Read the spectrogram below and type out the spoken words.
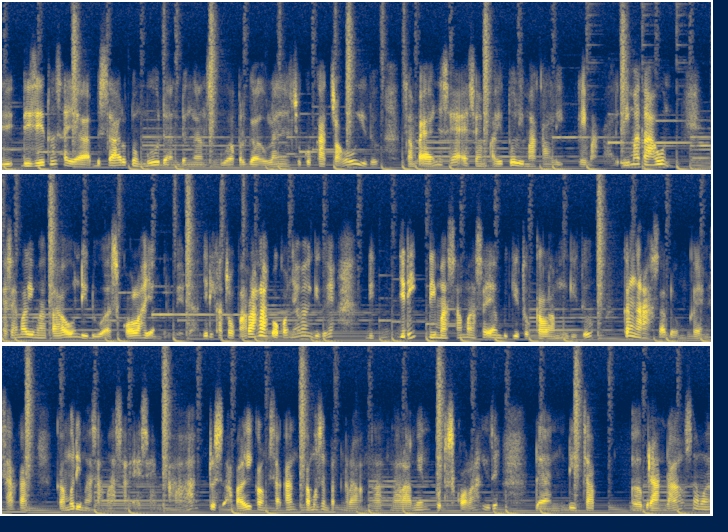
di, di situ saya besar tumbuh dan dengan sebuah pergaulan yang cukup kacau gitu sampai akhirnya saya SMA itu lima kali. Lima kali? Lima tahun. SMA lima tahun di dua sekolah yang berbeda. Jadi kacau parah lah pokoknya mah gitu ya. Di, jadi di masa-masa yang begitu kelam gitu kan ngerasa dong kayak misalkan kamu di masa-masa SMA terus apalagi kalau misalkan kamu sempat ngalamin putus sekolah gitu ya, dan dicap uh, berandal sama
